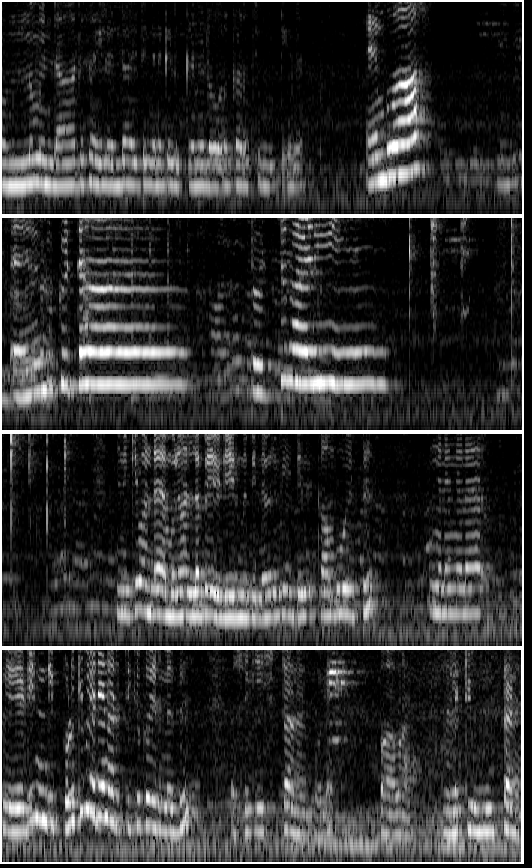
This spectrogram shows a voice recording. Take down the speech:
ഒന്നും മിണ്ടാതെ സൈലന്റ് ആയിട്ട് ഇങ്ങനെ കിടക്കണ. ഡോറൊക്കെ അടച്ചു പൂട്ടി ഇങ്ങനെ. ഏമ്പുവാ? ഏമ്പു കുട്ടാ. തൊട്ട് കാണി എനിക്ക് പണ്ട് ഏമ്പുന് നല്ല പേടിയായിരുന്നു. പിന്നെ അവർ വീട്ടിൽ നിൽക്കാൻ പോയിട്ട് ഇങ്ങനെ ഇങ്ങനെ പേടിയുണ്ട്. ഇപ്പോഴേക്ക് പേടിയാണ് അടുത്തേക്കൊക്കെ വരുന്നത്. പക്ഷെ എനിക്ക് ഇഷ്ടമാണ് അതുപോലെ പാവാണ്. നല്ല ക്യൂട്ടാണ്.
